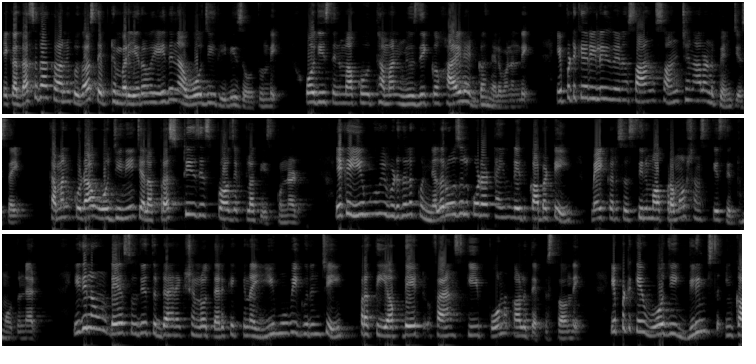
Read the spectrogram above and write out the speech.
ఇక దసరా కానుకగా సెప్టెంబర్ ఇరవై ఐదున ఓజీ రిలీజ్ అవుతుంది. ఓజీ సినిమాకు థమన్ మ్యూజిక్ హైలైట్గా నిలవనుంది. ఇప్పటికే రిలీజ్ అయిన సాంగ్స్ అంచనాలను పెంచేశాయి తమన్ కూడా ఓజీని చాలా ప్రెస్టీజియస్ ప్రాజెక్ట్ లా తీసుకున్నాడు. ఇక ఈ మూవీ విడుదలకు నెల రోజులు కూడా టైం లేదు కాబట్టి మేకర్స్ సినిమా ప్రమోషన్స్కి సిద్ధమవుతున్నారు. ఇదిలా ఉంటే సుజిత్ డైరెక్షన్లో తెరకెక్కిన ఈ మూవీ గురించి ప్రతి అప్డేట్ ఫ్యాన్స్కి పూనకాలు తెప్పిస్తోంది. ఇప్పటికే ఓజీ గ్లిమ్స్ ఇంకా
